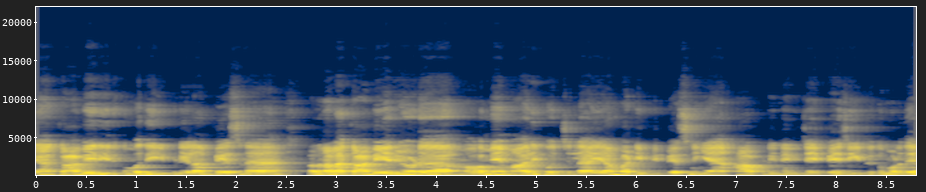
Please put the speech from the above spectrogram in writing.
ஏன் காவேரி இருக்கும்போது இப்படியெல்லாம் பேசின அதனால காவேரியோட முகமே மாறி போச்சுல ஏன் பாட்டி இப்படி பேசுனீங்க?" அப்படின்னு விஜய் பேசிக்கிட்டு இருக்கும் பொழுது,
